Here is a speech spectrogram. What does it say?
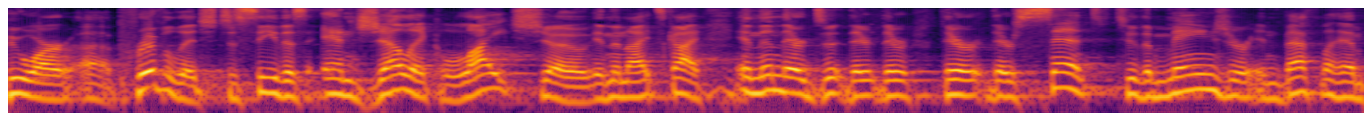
who are uh, privileged to see this angelic light show in the night sky, and then they're, they're, they're, they're, they're sent to the manger in Bethlehem Bethlehem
